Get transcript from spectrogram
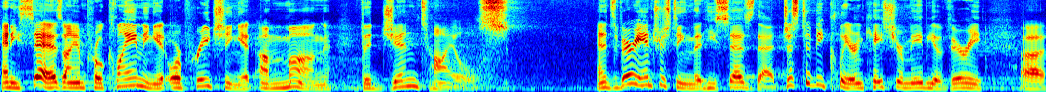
And he says, I am proclaiming it or preaching it among the Gentiles. And it's very interesting that he says that. Just to be clear, in case you're maybe a very uh,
